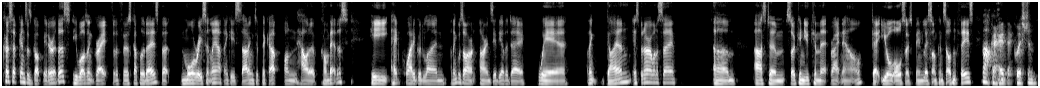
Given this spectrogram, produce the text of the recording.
Chris Hipkins has got better at this. He wasn't great for the first couple of days, but more recently, I think he's starting to pick up on how to combat this. He had quite a good line, I think it was on RNZ the other day, where I think Guyon Espiner, I want to say, um, asked him, So can you commit right now that you'll also spend less on consultant fees? Fuck, I had that question.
